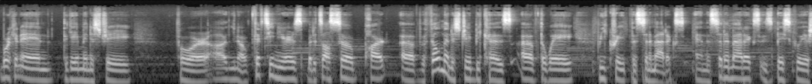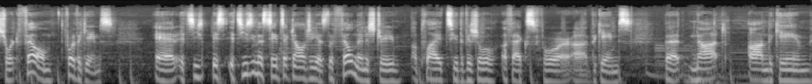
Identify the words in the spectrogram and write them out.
Working in the game industry for uh, you know 15 years, but it's also part of the film industry because of the way we create the cinematics. And the cinematics is basically a short film for the games and it's it's using the same technology as the film industry applied to the visual effects for uh, the games, but not on the game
